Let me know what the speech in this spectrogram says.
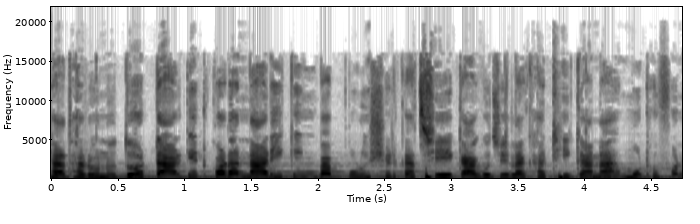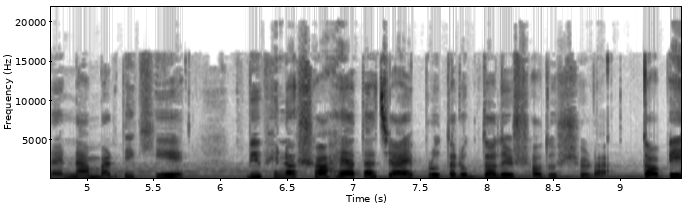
সাধারণত টার্গেট করা নারী কিংবা পুরুষের কাছে কাগজে লেখা ঠিকানা, মুঠোফোনের নাম্বার দেখিয়ে বিভিন্ন সহায়তা চায় প্রতারক দলের সদস্যরা। তবে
